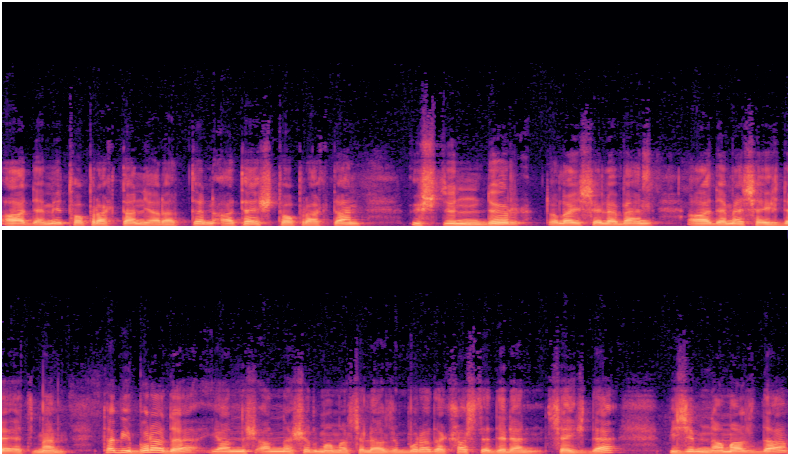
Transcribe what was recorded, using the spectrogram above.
Adem'i topraktan yarattın, ateş topraktan üstündür. Dolayısıyla ben Adem'e secde etmem. Tabi burada yanlış anlaşılmaması lazım. Burada kastedilen secde bizim namazda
